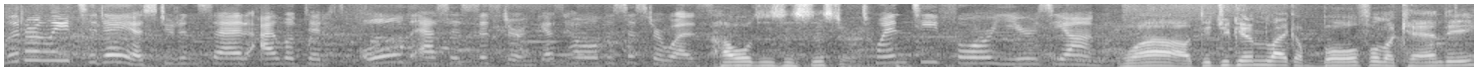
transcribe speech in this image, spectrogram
Literally today, a student said I looked as old as his sister, and guess how old his sister was? How old is his sister? 24 years young. Wow. Did you give him like a bowl full of candy?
